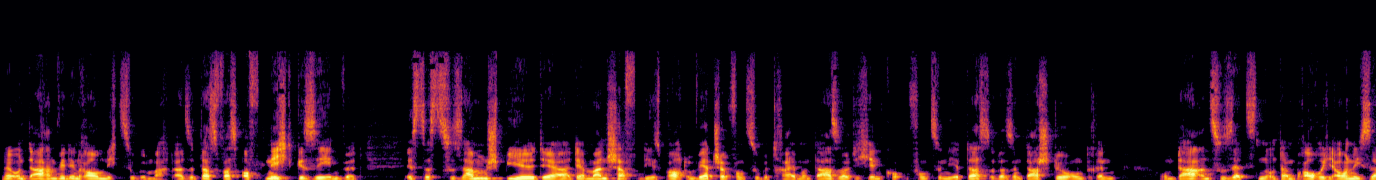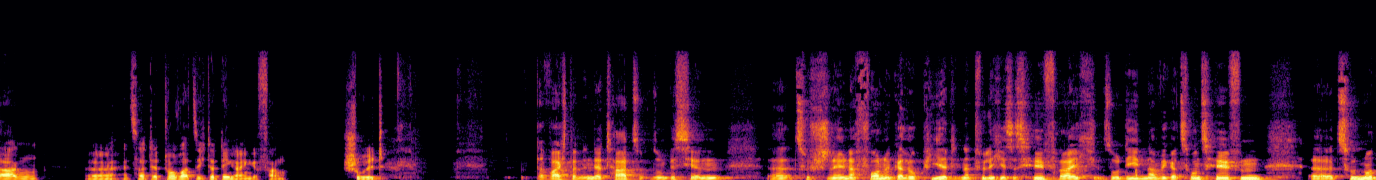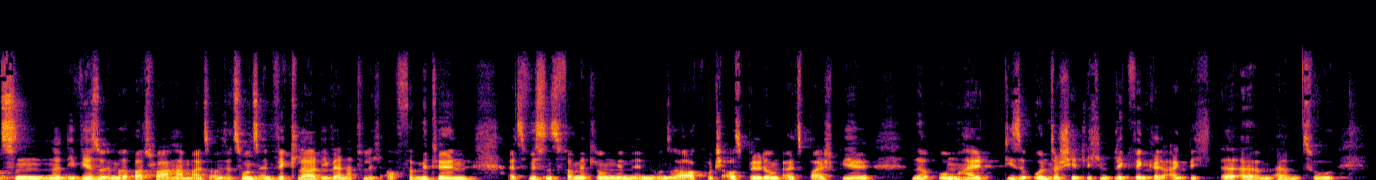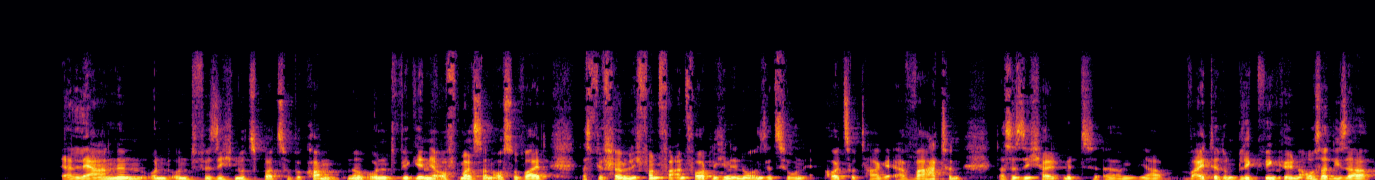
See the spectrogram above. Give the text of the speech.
Ne? Und da haben wir den Raum nicht zugemacht. Also das, was oft nicht gesehen wird, ist das Zusammenspiel der, der Mannschaften, die es braucht, um Wertschöpfung zu betreiben. Und da sollte ich hingucken, funktioniert das oder sind da Störungen drin, um da anzusetzen? Und dann brauche ich auch nicht sagen, äh, jetzt hat der Torwart sich das Ding eingefangen. Schuld da war ich dann in der Tat so, so ein bisschen äh, zu schnell nach vorne galoppiert. Natürlich ist es hilfreich, so die Navigationshilfen äh, zu nutzen, ne, die wir so im Repertoire haben als Organisationsentwickler, die wir natürlich auch vermitteln als Wissensvermittlung in, in unserer Org-Coach-Ausbildung als Beispiel, ne, um halt diese unterschiedlichen Blickwinkel eigentlich äh, ähm, ähm zu erlernen und, und für sich nutzbar zu bekommen. Ne? Und wir gehen ja oftmals dann auch so weit, dass wir förmlich von Verantwortlichen in der Organisation heutzutage erwarten, dass sie sich halt mit ähm, ja, weiteren Blickwinkeln außer dieser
